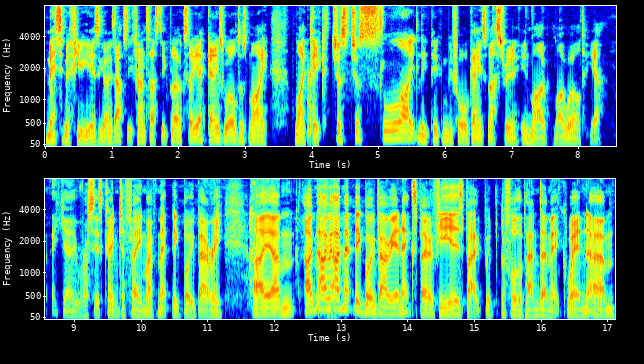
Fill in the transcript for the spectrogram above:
met him a few years ago. He's absolutely fantastic bloke. So yeah, Games World was my my pick, just just slightly picking before Games Master in, in my my world. Yeah yeah, Ross's claim to fame. I've met Big Boy Barry. I um I, I, I, met Big Boy Barry at an expo a few years back, but before the pandemic, when um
